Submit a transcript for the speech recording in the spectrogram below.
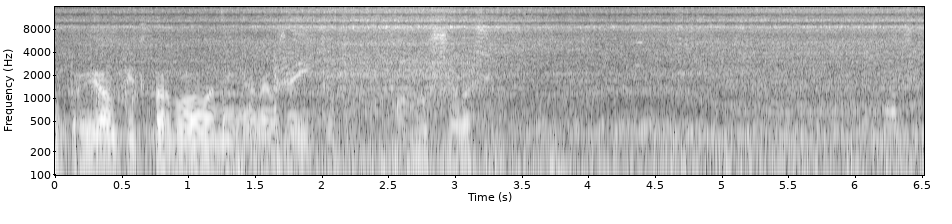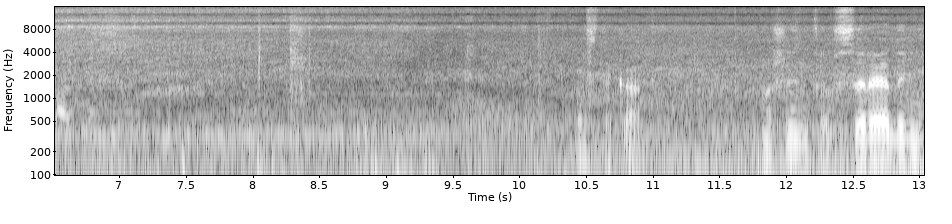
І прийом підфарбований, але вже і тут погущилось. Ось така машинка всередині.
